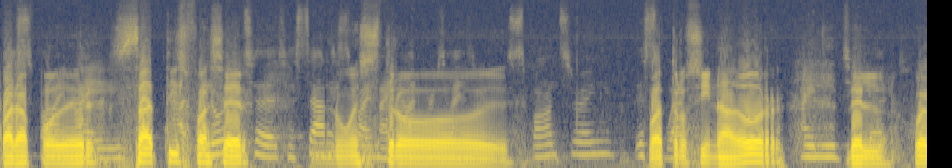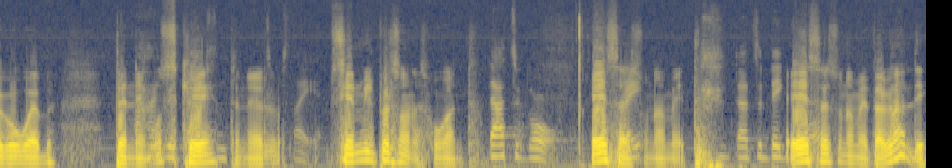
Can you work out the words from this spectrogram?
para poder satisfacer nuestro patrocinador del juego web tenemos que tener 100.000 personas jugando. Esa es una meta. Esa es una meta grande.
